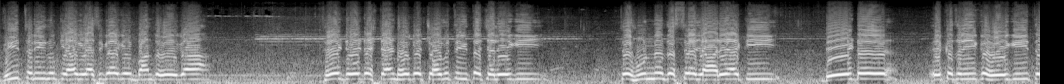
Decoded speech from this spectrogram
20 ਤਰੀਕ ਨੂੰ ਕਿਹਾ ਗਿਆ ਸੀਗਾ ਕਿ ਬੰਦ ਹੋਏਗਾ। ਫਿਰ ਡੇਟ ਐਕਸਟੈਂਡ ਹੋ ਕੇ 24 ਤਰੀਕ ਤੱਕ ਚਲੇਗੀ। ਤੇ ਹੁਣ ਦੱਸਿਆ ਜਾ ਰਿਹਾ ਕਿ ਡੇਟ 1 ਤਰੀਕ ਹੋਏਗੀ ਤੇ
